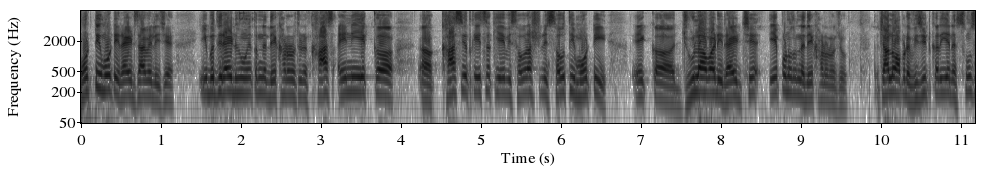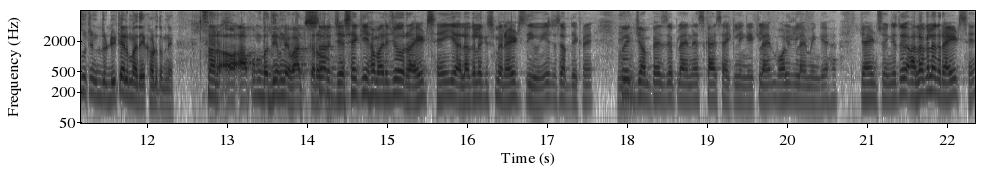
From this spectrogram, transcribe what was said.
મોટી મોટી રાઇડ્સ આવેલી છે એ બધી રાઇડ હું તમને દેખાડવાનો છું ખાસ અહીંની એક ખાસિયત કહી શકીએ એવી સૌરાષ્ટ્રની સૌથી મોટી એક ઝૂલાવાળી રાઇડ છે એ પણ હું તમને દેખાડવાનો છું तो चलो आप विजिट करिए ने શું શું છે બધું ડિટેલમાં દેખાડું તમને સર આપ हम બધી અમને વાત करो सर जैसे कि हमारी जो राइड्स हैं ये अलग अलग इसमें राइड्स दी हुई हैं जैसे आप देख रहे हैं क्विक जंप है जिप लाइन है करेंगे जॉइंट स्विंग है तो अलग अलग राइड्स हैं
